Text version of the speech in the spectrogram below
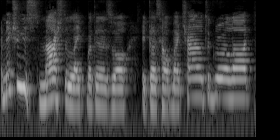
And make sure you smash the like button as well. It does help my channel to grow a lot.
